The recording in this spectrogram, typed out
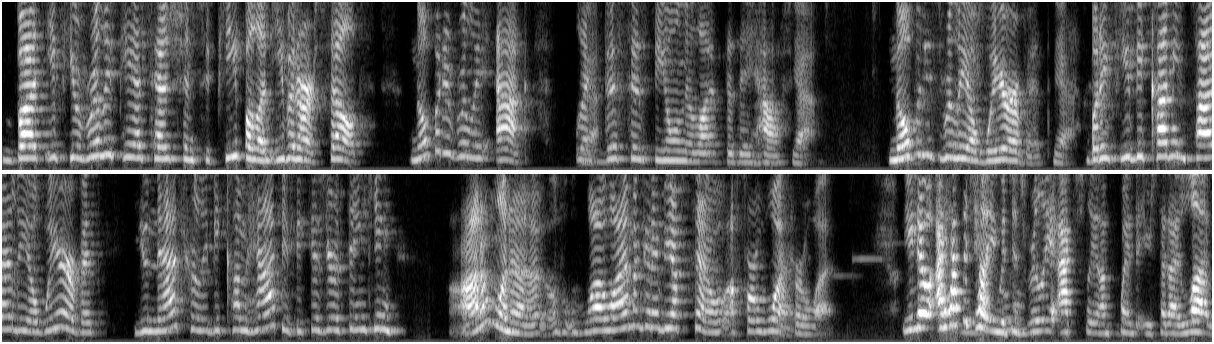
But if you really pay attention to people and even ourselves, nobody really acts like yeah. this is the only life that they have. Yeah. Nobody's really aware of it. Yeah. But if you become entirely aware of it, you naturally become happy because you're thinking, I don't want to, why, why am I going to be upset? For what? For what? You know, I have to tell you, which is really actually on point that you said. I love,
